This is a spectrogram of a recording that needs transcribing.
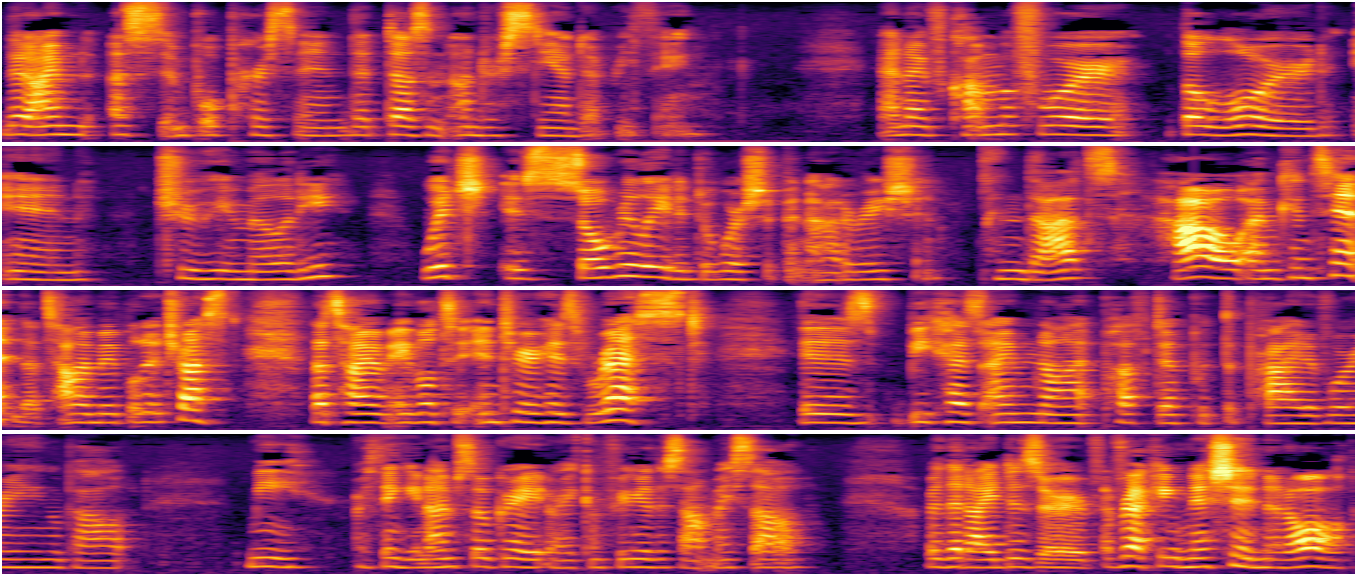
that I'm a simple person that doesn't understand everything. And I've come before the Lord in true humility, which is so related to worship and adoration. And that's how I'm content. That's how I'm able to trust. That's how I'm able to enter his rest is because I'm not puffed up with the pride of worrying about me or thinking I'm so great or I can figure this out myself or that I deserve recognition at all,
